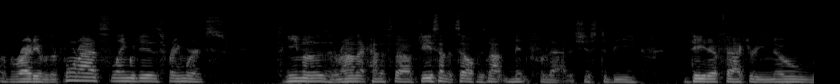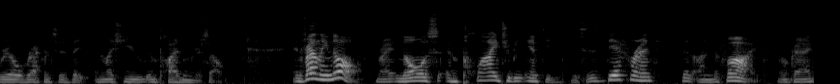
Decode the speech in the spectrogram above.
a variety of other formats, languages, frameworks, schemas, around that kind of stuff. JSON itself is not meant for that. It's just to be data factory, no real references that unless you imply them yourself. And finally, null, right? Null is implied to be empty. This is different than undefined, okay?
